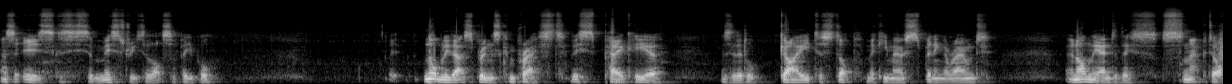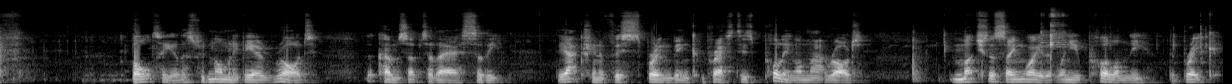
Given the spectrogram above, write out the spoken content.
as it is, because it's a mystery to lots of people, normally that spring's compressed. This peg here is a little guide to stop Mickey Mouse spinning around. And on the end of this snapped off bolt here, this would normally be a rod that comes up to there. So the the action of this spring being compressed is pulling on that rod much the same way that when you pull on the, the brake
